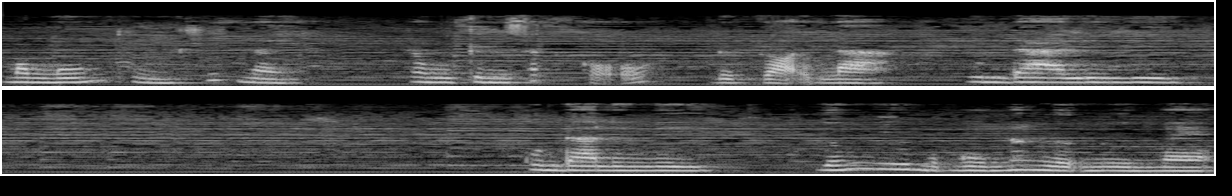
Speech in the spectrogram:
mong muốn thuần khiết này trong kinh sách cổ được gọi là Kundalini. Kundalini giống như một nguồn năng lượng người mẹ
